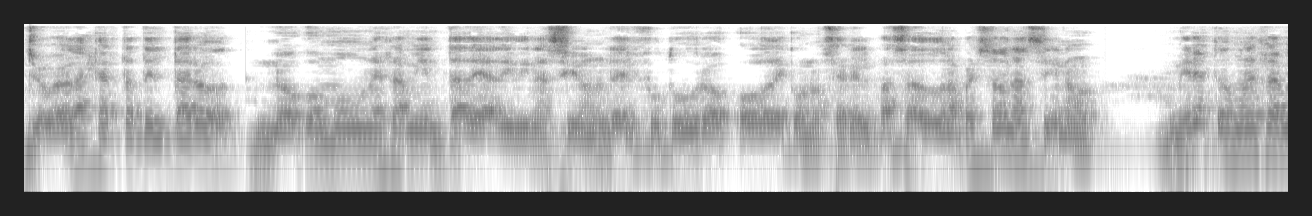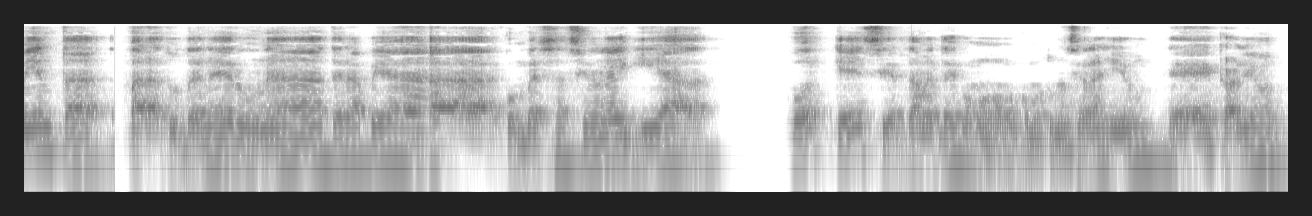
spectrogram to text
yo veo las cartas del tarot no como una herramienta de adivinación del futuro o de conocer el pasado de una persona, sino, mira, esto es una herramienta para tú tener una terapia conversacional guiada. Porque ciertamente, como, como tú mencionas, Jung, eh, Carl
